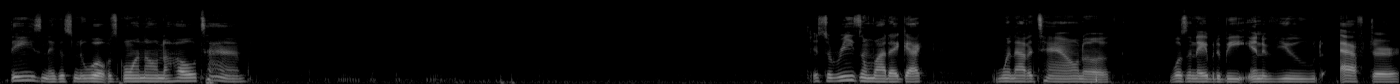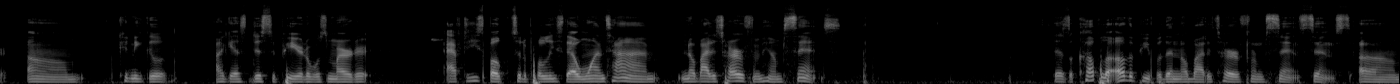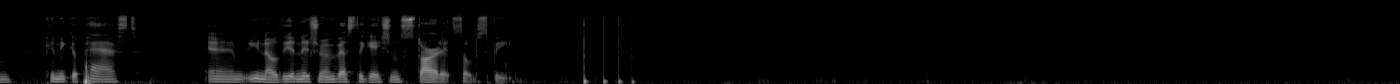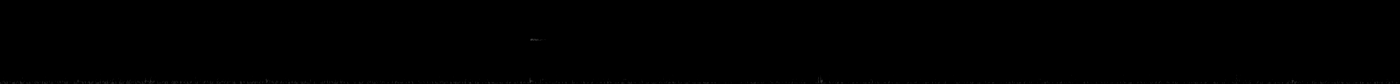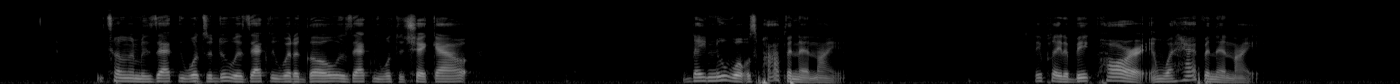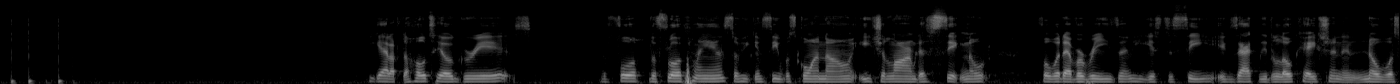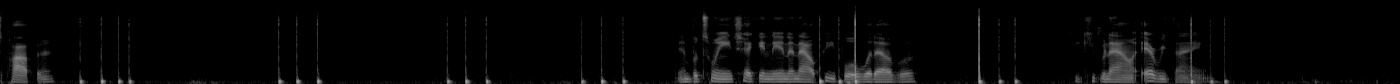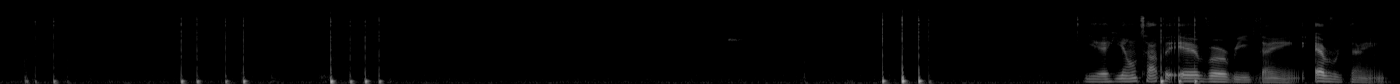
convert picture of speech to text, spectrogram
These niggas knew what was going on the whole time. It's the reason why that guy went out of town or wasn't able to be interviewed after um, Kenneka, I guess, disappeared or was murdered. After he spoke to the police that one time, nobody's heard from him since. There's a couple of other people that nobody's heard from since since um, Kenneka passed, and you know the initial investigation started, so to speak. Telling them exactly what to do, exactly where to go, exactly what to check out. They knew what was popping that night. They played a big part in what happened that night. He got up the hotel grids, the floor, the floor plan, so he can see what's going on. Each alarm that's signaled, for whatever reason, he gets to see exactly the location and know what's popping. In between checking in and out people or whatever. He keep an eye on everything. Yeah, he on top of everything. Everything.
